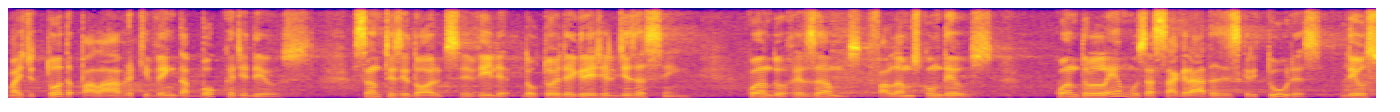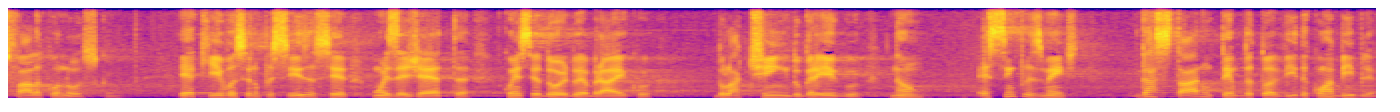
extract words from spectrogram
mas de toda palavra que vem da boca de Deus. Santo Isidoro de Sevilha, doutor da igreja, ele diz assim: quando rezamos, falamos com Deus. Quando lemos as sagradas escrituras, Deus fala conosco. E aqui você não precisa ser um exegeta, conhecedor do hebraico, do latim, do grego. Não, é simplesmente gastar um tempo da tua vida com a Bíblia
